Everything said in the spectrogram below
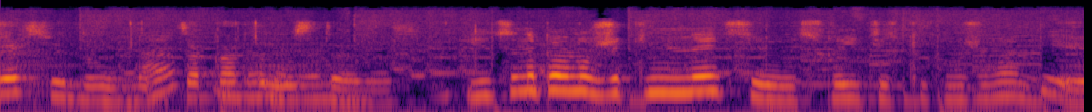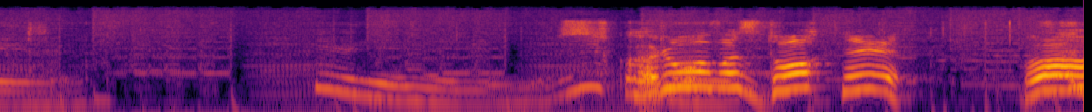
версію, ну, Да? ця карта не да. І це, напевно, вже кінець строїтельських виживань. Ні. Ні-ні-ні. Корова здохне! Це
